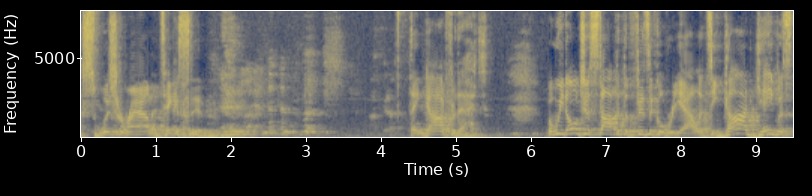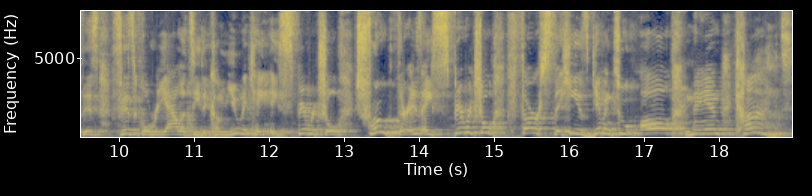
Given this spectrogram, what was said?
swish it around and take a sip. Thank God for that. But we don't just stop at the physical reality. God gave us this physical reality to communicate a spiritual truth. There is a spiritual thirst that He has given to all mankind.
